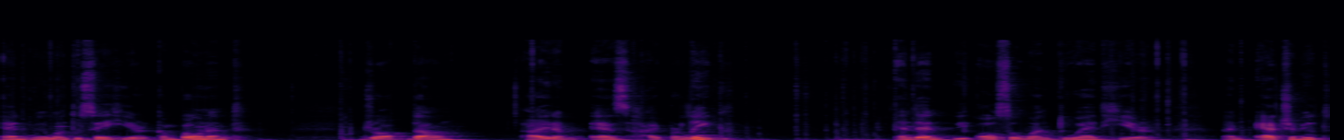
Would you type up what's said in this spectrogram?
and we want to say here component drop down item as hyperlink. And then we also want to add here an attribute.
